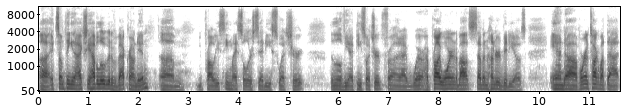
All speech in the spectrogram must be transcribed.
Uh, it's something that I actually have a little bit of a background in. Um, you've probably seen my Solar City sweatshirt, the little VIP sweatshirt for, I wear. I've probably worn it about 700 videos. And uh, we're going to talk about that,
